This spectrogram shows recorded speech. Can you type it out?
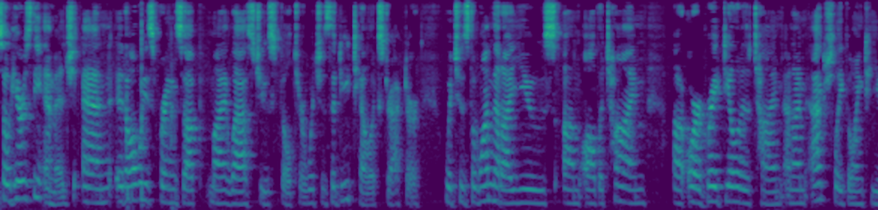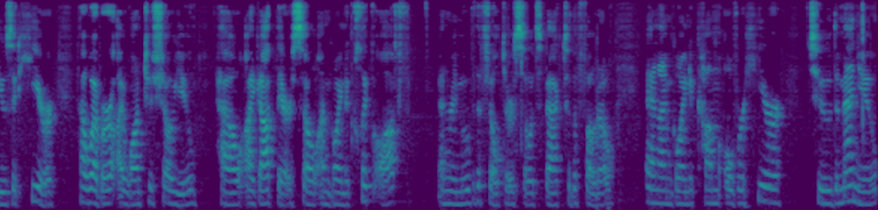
So here's the image, and it always brings up my last used filter, which is the detail extractor, which is the one that I use um, all the time uh, or a great deal of the time, and I'm actually going to use it here. However, I want to show you how I got there. So I'm going to click off and remove the filter so it's back to the photo. And I'm going to come over here to the menu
